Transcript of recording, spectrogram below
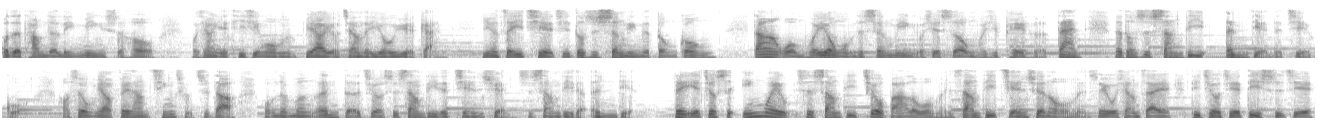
或者他们的灵命时候，我想也提醒我们不要有这样的优越感，因为这一切其实都是圣灵的动工。当然，我们会用我们的生命，有些时候我们会去配合，但那都是上帝恩典的结果。好，所以我们要非常清楚知道，我们的蒙恩得救是上帝的拣选，是上帝的恩典。所以，也就是因为是上帝救拔了我们，上帝拣选了我们，所以我想在第九节、第十节，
